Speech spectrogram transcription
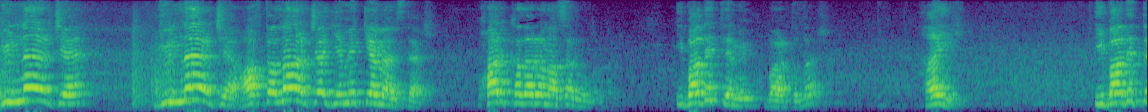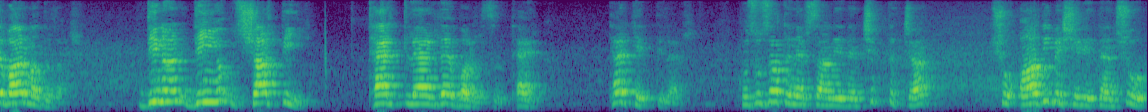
Günlerce, günlerce, haftalarca yemek yemezler. Harikalara mazhar olurlar. İbadetle mi vardılar? Hayır. İbadetle varmadılar. Din, din şart değil. Terklerde varırsın, terk. Terk ettiler. Huzuzat-ı nefsaniyeden çıktıkça şu adi beşeriyetten, şu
